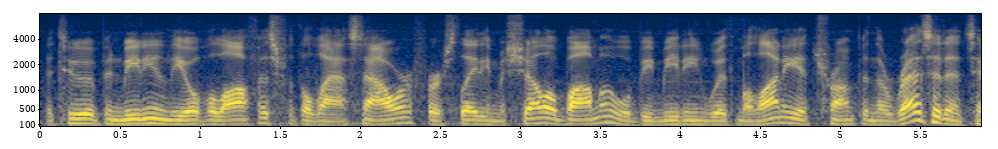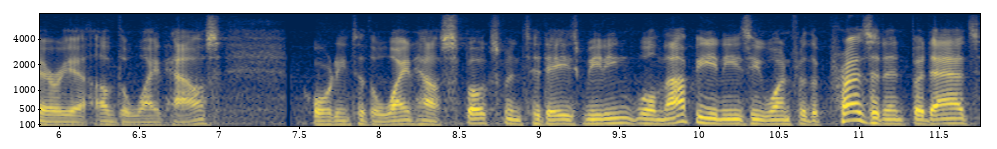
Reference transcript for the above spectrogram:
The two have been meeting in the Oval Office for the last hour. First Lady Michelle Obama will be meeting with Melania Trump in the residence area of the White House. According to the White House spokesman, today's meeting will not be an easy one for the president, but adds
